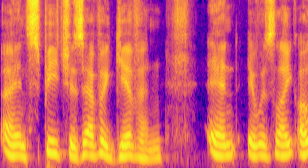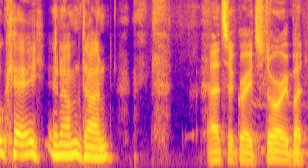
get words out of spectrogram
and speeches ever given, and it was like, okay, and I'm done. That's a great story, but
